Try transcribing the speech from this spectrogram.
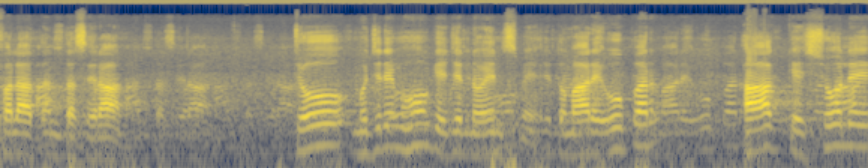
فلا تنتصران۔ جو مجرم ہوں گے جن و انس میں، تمہارے اوپر آگ کے شعلے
